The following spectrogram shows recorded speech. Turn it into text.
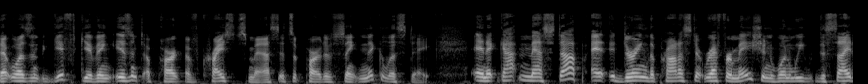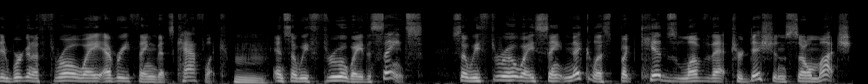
That wasn't gift giving isn't a part of Christ's Mass, it's a part of St. Nicholas Day. And it got messed up at, during the Protestant Reformation when we decided we're going to throw away everything that's Catholic. Hmm. And so we threw away the saints. So we threw away St. Nicholas, but kids love that tradition so much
